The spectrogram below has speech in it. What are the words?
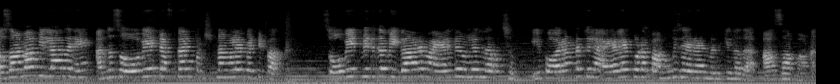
ഒസാമ ബില്ലാദനെ അന്ന് സോവിയറ്റ് അഫ്ഗാൻ പ്രശ്നങ്ങളെ പറ്റി പറഞ്ഞു. സോവിയറ്റ് വിരുദ്ധ വികാരം അയാളുടെ ഉള്ളിൽ നിറച്ചും ഈ പോരാട്ടത്തിൽ അയാളെ കൂടെ പങ്കുചേരാൻ വിളിക്കുന്നത് ആസാമാണ്.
